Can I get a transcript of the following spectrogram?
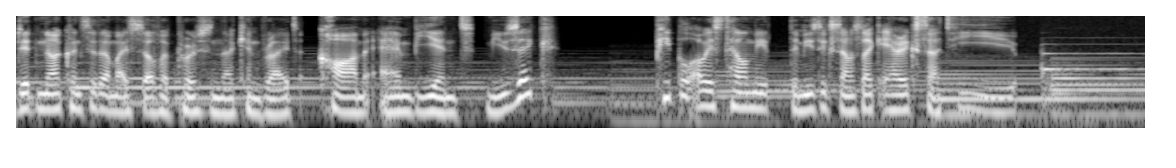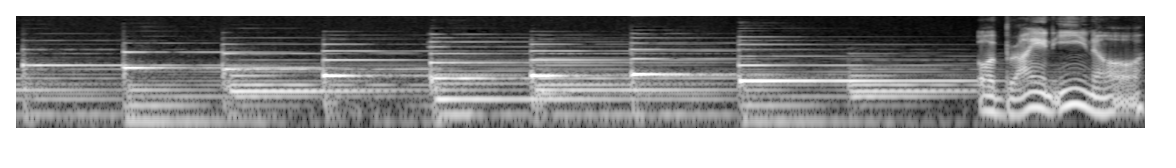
did not consider myself a person that can write calm ambient music. People always tell me the music sounds like Erik Satie. Or Brian Eno.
